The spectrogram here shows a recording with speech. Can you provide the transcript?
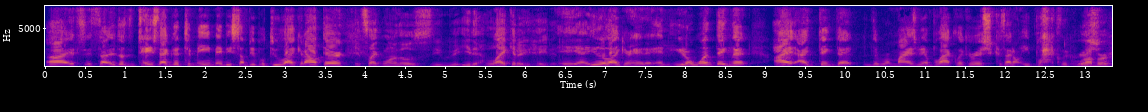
uh, it's it's not, it doesn't taste that good to me. Maybe some people do like it out there. It's like one of those you either like it or you hate it. Yeah, either like it or hate it. And you know, one thing that I, I think that that reminds me of black licorice because I don't eat black licorice. Rubber.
